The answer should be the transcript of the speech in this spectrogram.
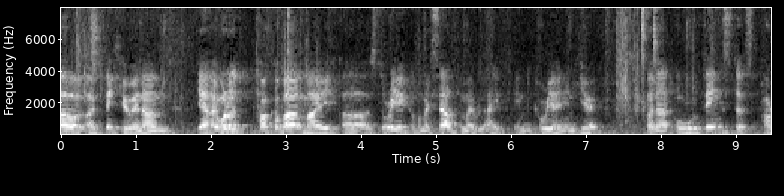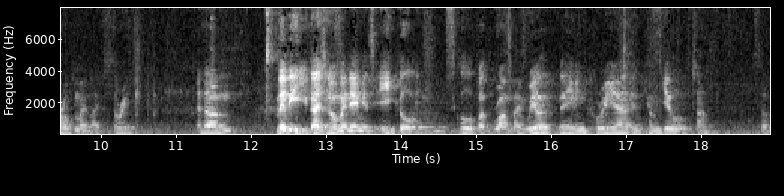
Oh, uh, thank you. And um, yeah, I want to talk about my uh, story about myself and my life in Korea and in here, but not all things. That's part of my life story. And um, maybe you guys know my name is Eagle in school, but my real name in Korea is Hyungil Jang. So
